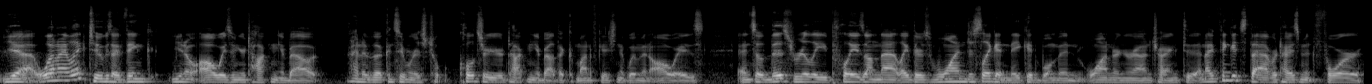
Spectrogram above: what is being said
Yeah, well, and I like too because I think you know always when you're talking about kind of a consumerist t- culture, you're talking about the commodification of women always, and so this really plays on that. Like, there's one just like a naked woman wandering around trying to, and I think it's the advertisement for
